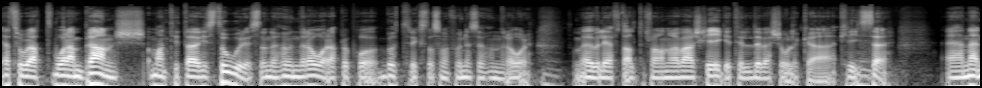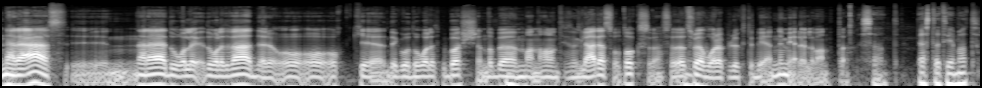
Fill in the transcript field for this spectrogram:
jag tror att våran bransch, om man tittar historiskt under hundra år, apropå Buttricks då, som har funnits i hundra år, Mm. som har överlevt allt från andra världskriget till diverse olika kriser. Eh, när, när det är, eh, när det är dålig, dåligt väder och, och, och eh, det går dåligt på börsen, då behöver Mm. man ha någonting som glädjas åt också. Så jag tror Mm. att våra produkter blir ännu mer relevanta. Sant. Bästa temat?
